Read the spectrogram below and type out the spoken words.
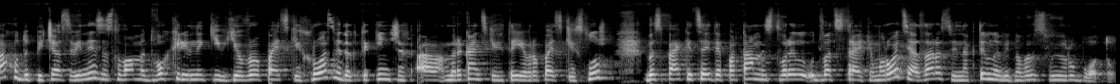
заходу під час війни, за словами двох керівників європейських розвідок та інших американських та європейських служб безпеки. Цей департамент створили у 23-му році, а зараз він активно відновив свою роботу.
